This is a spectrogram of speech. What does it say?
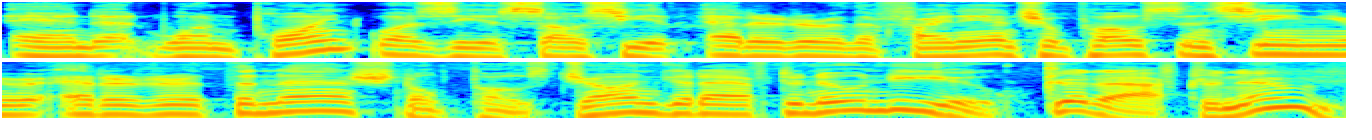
and at one point was the associate editor of the Financial Post and senior editor at the National Post. John, good afternoon to you. Good afternoon.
